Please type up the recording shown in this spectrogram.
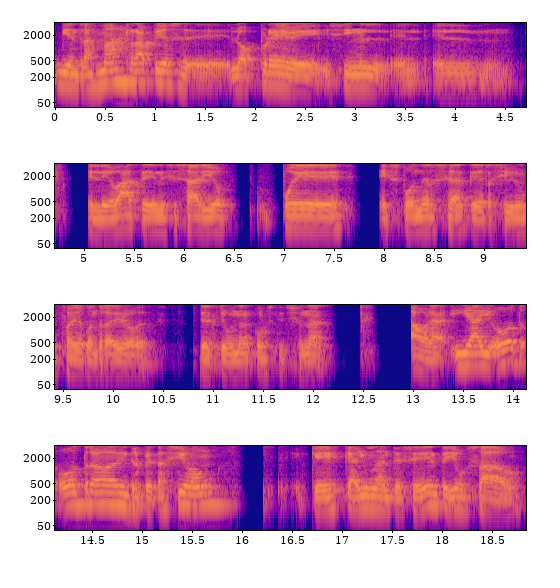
mientras más rápido se lo apruebe sin el, el, debate necesario, puede exponerse a que recibir un fallo contrario del Tribunal Constitucional. Ahora, y hay otra interpretación, que es que hay un antecedente ya usado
